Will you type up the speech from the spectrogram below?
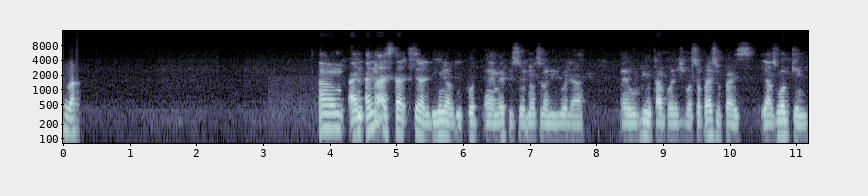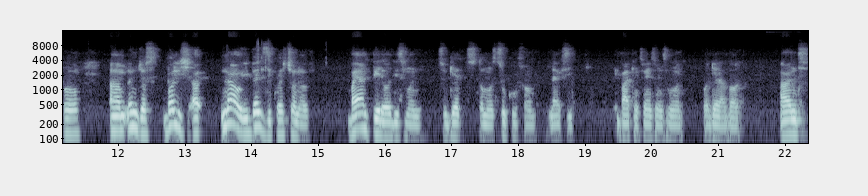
was- Um, I, I know I start, said at the beginning of the pod, um, episode not so long ago that uh, we'll be without Polish, but surprise, surprise, he has worked in. But um, let me just Polish. Uh, now it begs the question of Bayern paid all this money to get Thomas Tuchel from Leipzig back in 2021 or thereabout, and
